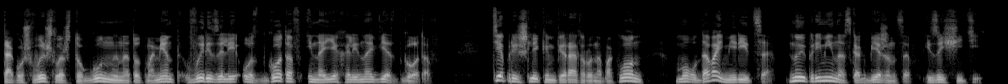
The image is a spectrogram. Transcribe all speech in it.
Так уж вышло, что гунны на тот момент вырезали остготов и наехали на вестготов. Те пришли к императору на поклон, мол, давай мириться, ну и прими нас как беженцев и защити.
